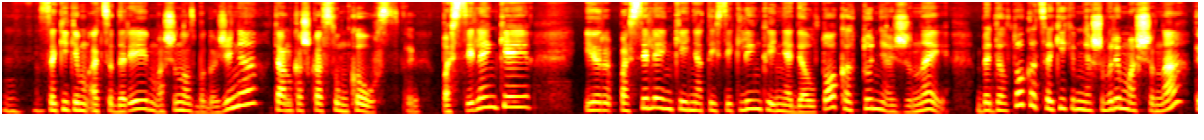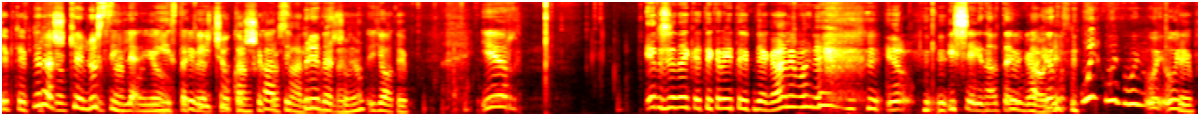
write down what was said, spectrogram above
Mhm. Sakykime, atsidarėjai mašinos bagažinę, ten kažkas sunkaus. Taip. Pasilenkiai ir pasilenkiai netaisyklingai ne dėl to, kad tu nežinai, bet dėl to, kad, sakykime, nešvari mašina Taip, taip. ir aš kelius įstatyčiau kažką, tai priverčiau. Jo, Taip. Ir Ir žinai, kad tikrai taip negalima, ne? Ir išeina taip. Ir gauni. Ir ui, ui, ui, ui, ui. Taip,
